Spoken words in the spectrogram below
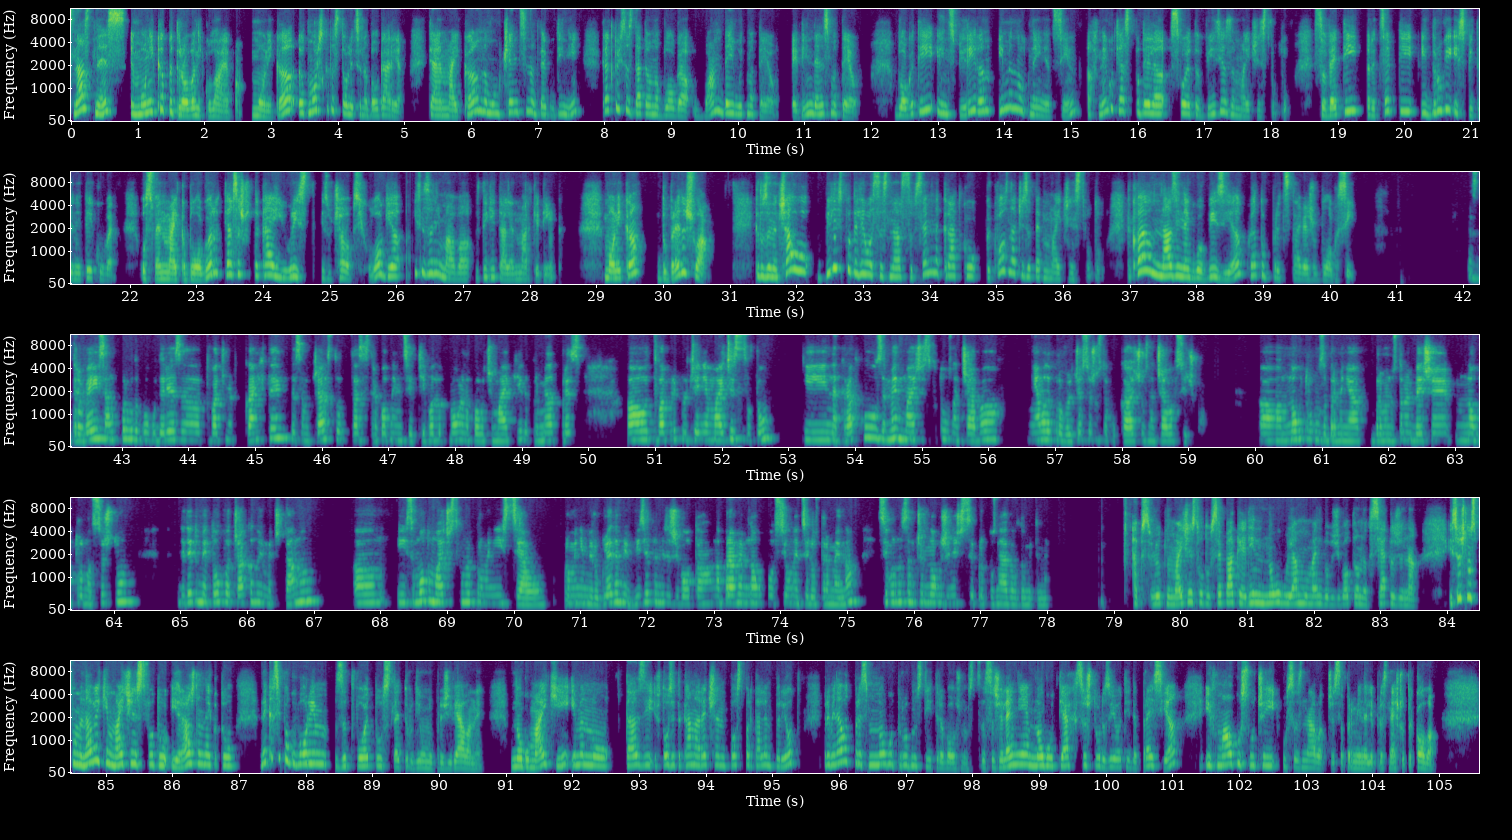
С нас днес е Моника Петрова Николаева. Моника е от морската столица на България. Тя е майка на момченце на две години, както и създател на блога One Day with Mateo – Един ден с Матео. Блогът ти е инспириран именно от нейният син, а в него тя споделя своята визия за майчинството, съвети, рецепти и други изпитани трикове. Освен майка-блогър, тя също така е юрист, изучава психология и се занимава с дигитален маркетинг. Моника, Добре дошла! Като за начало, би ли споделила с нас съвсем накратко какво значи за теб майчинството? Каква е онази негова визия, която представяш в блога си? Здравей! Само първо да благодаря за това, че ме поканихте, да съм част от тази страхотна инициатива, да помогна на повече майки да преминат през а, това приключение майчинството. И накратко, за мен майчинството означава, няма да провелича всъщност ако кажа, че означава всичко много трудно забременях. Бременността ми беше много трудна също. Детето ми е толкова чакано и мечтано. А, и самото майчество ме промени изцяло. Промени мирогледа ми, визията ми за живота, направи ме много по-силна и целеустремена. Сигурна съм, че много жени ще се препознаят в думите ми. Абсолютно. Майчинството все пак е един много голям момент в живота на всяка жена. И всъщност, споменавайки майчинството и раждането, нека си поговорим за твоето следродилно преживяване. Много майки, именно тази, в този така наречен постпартален период, преминават през много трудности и тревожност. За съжаление, много от тях също развиват и депресия и в малко случаи осъзнават, че са преминали през нещо такова.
